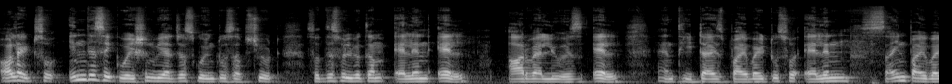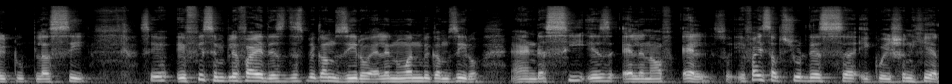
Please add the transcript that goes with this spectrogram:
alright so in this equation we are just going to substitute. So this will become ln L r value is L and theta is pi by 2 so ln sine pi by 2 plus c. So if we simplify this this becomes 0 ln 1 becomes 0 and c is ln of L. So if I substitute this uh, equation here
